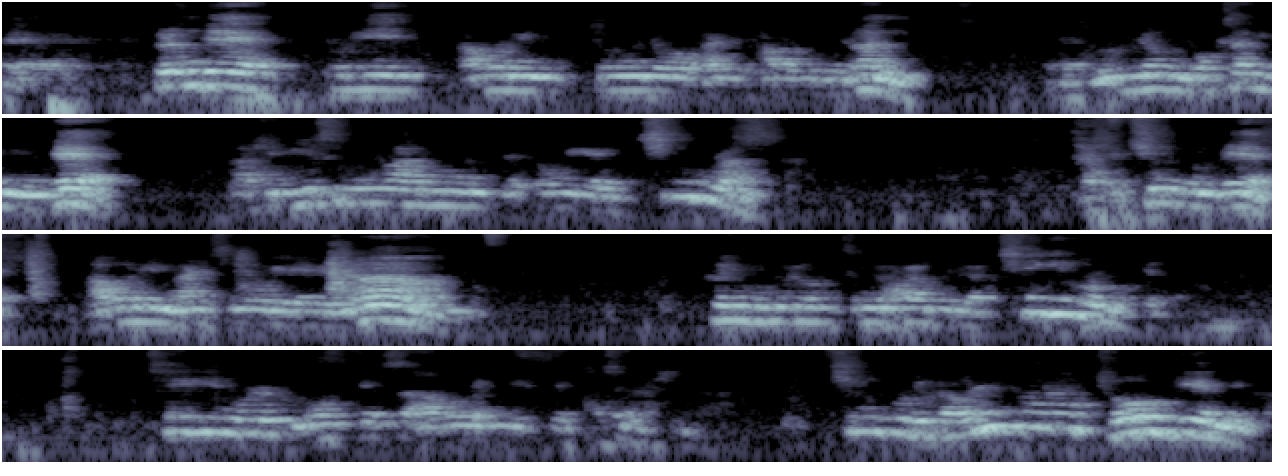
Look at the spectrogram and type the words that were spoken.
예. 그런데 우리 아버님 할아버지는 예, 문정 목사님인데 사실 이승만 대통령의 친구랍니다. 사실 친구인데 아버님 말씀 보게 되면은 그 문정 할아버지가 책임을 묻겠다. 책임을 못해서 아버님이 이렇게 고생하신다. 친구니까 얼마나 좋은 기회입니까?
